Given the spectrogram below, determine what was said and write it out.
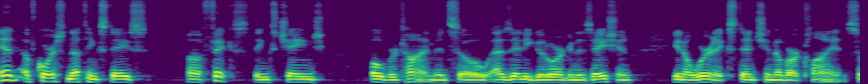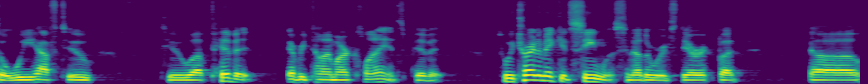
And of course, nothing stays uh, fixed. Things change over time. And so as any good organization, you know, we're an extension of our clients. So we have to to uh, pivot every time our clients pivot. So we try to make it seamless, in other words, Derek, but uh,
